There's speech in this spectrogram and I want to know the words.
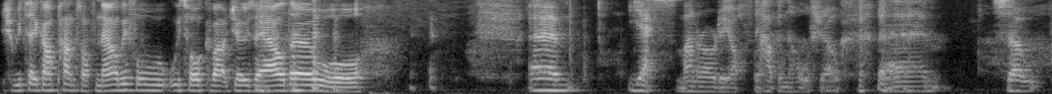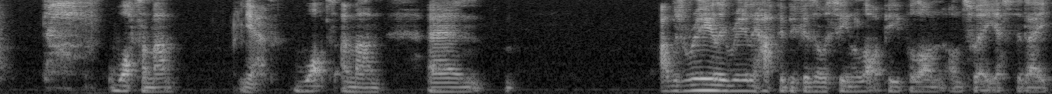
Should we take our pants off now before we talk about Jose Aldo, or Um, yes, man are already off. They have been the whole show. Um, so, what a man! yeah, What a man! Um, I was really, really happy because I was seeing a lot of people on, on Twitter yesterday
